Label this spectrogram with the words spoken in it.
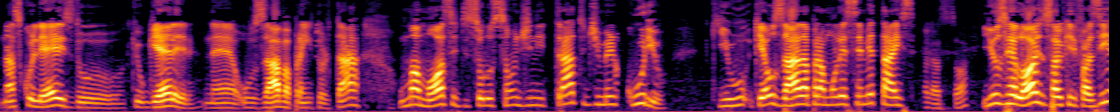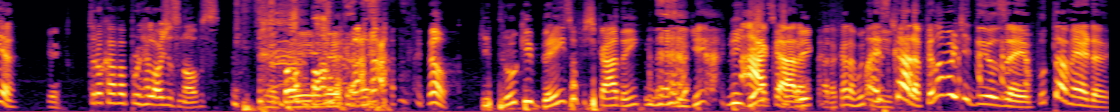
nas colheres do que o Geller né, usava para entortar uma amostra de solução de nitrato de mercúrio que, que é usada para amolecer metais. Olha só. E os relógios, sabe o que ele fazia? Trocava por relógios novos. Babaca, né? Não, que truque bem sofisticado, hein? Né? Ninguém, ninguém ah, cara. cara. cara muito Mas, cara, pelo amor de Deus, velho. Puta merda.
